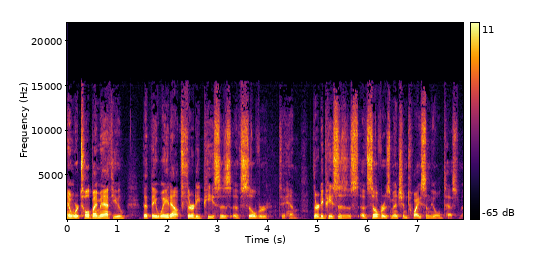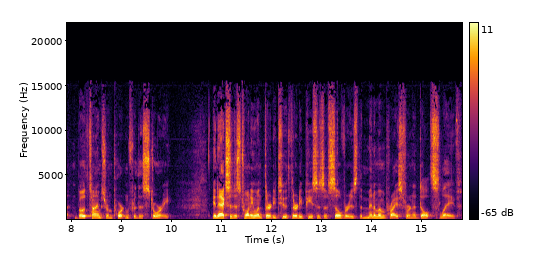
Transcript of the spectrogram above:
And we're told by Matthew that they weighed out 30 pieces of silver to him. 30 pieces of silver is mentioned twice in the Old Testament. Both times are important for this story. In Exodus 21:32, 30 pieces of silver is the minimum price for an adult slave.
